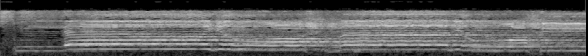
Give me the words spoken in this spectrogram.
بسم الله الرحمن الرحيم.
